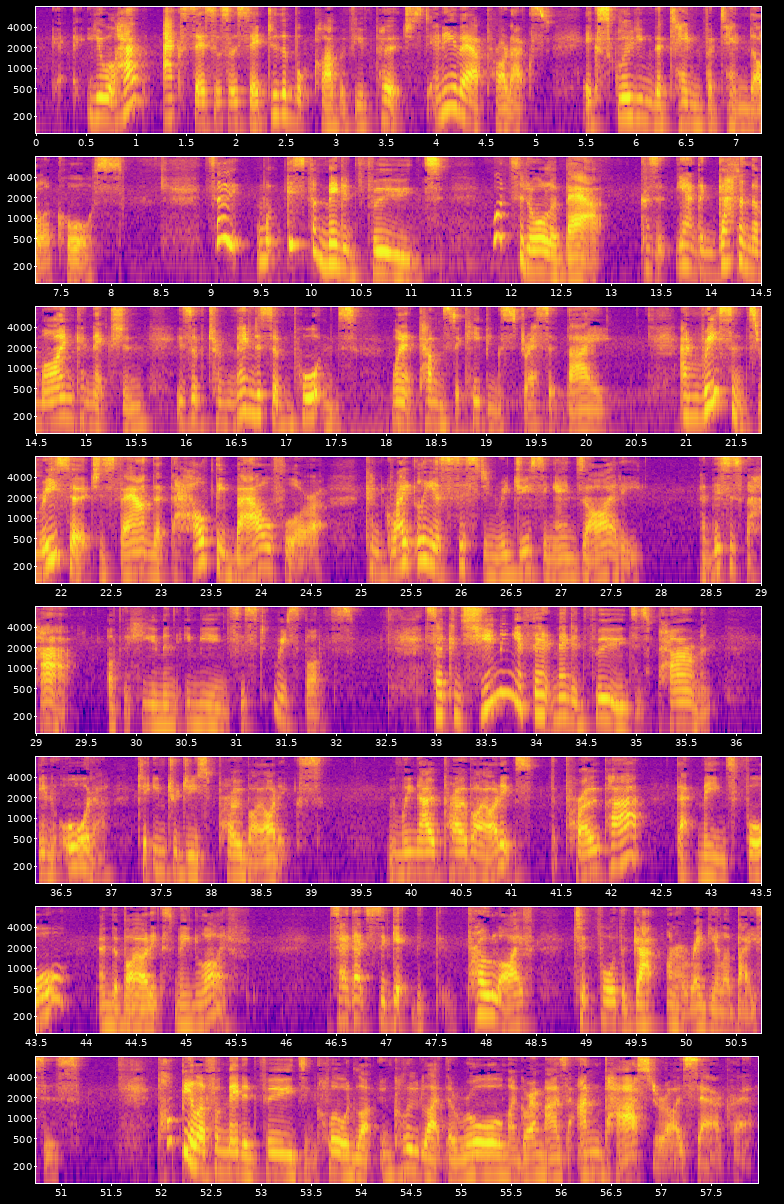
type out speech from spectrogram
you will have access, as I said, to the book club if you've purchased any of our products, excluding the 10 for $10 course. So, this fermented foods, what's it all about? Because yeah, the gut and the mind connection is of tremendous importance when it comes to keeping stress at bay. And recent research has found that the healthy bowel flora can greatly assist in reducing anxiety, and this is the heart of the human immune system response. So, consuming your fermented foods is paramount in order to introduce probiotics. When we know probiotics, the pro part, that means for, and the biotics mean life. So that's to get the pro life to, for the gut on a regular basis. Popular fermented foods include like, include like the raw, my grandma's unpasteurized sauerkraut,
